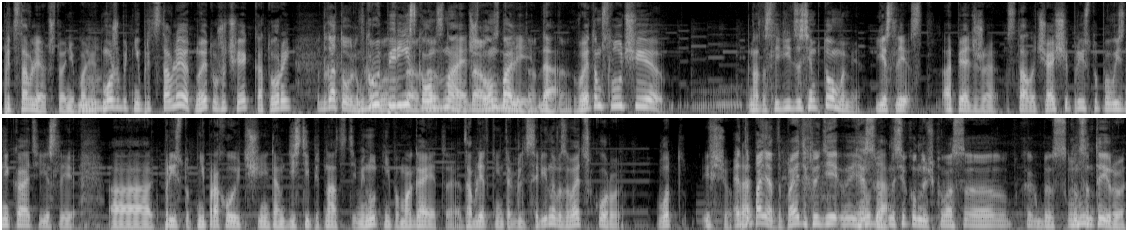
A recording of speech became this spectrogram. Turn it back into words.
представляют, что они болеют. Мгм. Может быть, не представляют, но это уже человек, который Подготовлен. в группе да, риска, да, он да, знает, да, что он знает, болеет. Да, В этом случае надо следить за симптомами. Если, опять же, стало чаще приступы возникать, если а, приступ не проходит в течение там, 10-15 минут, не помогает э, таблетка нитроглицерина, вызывает скорую. Вот и все. Это понятно. Про этих людей я сейчас да. на секундочку вас э, как бы сконцентрирую.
